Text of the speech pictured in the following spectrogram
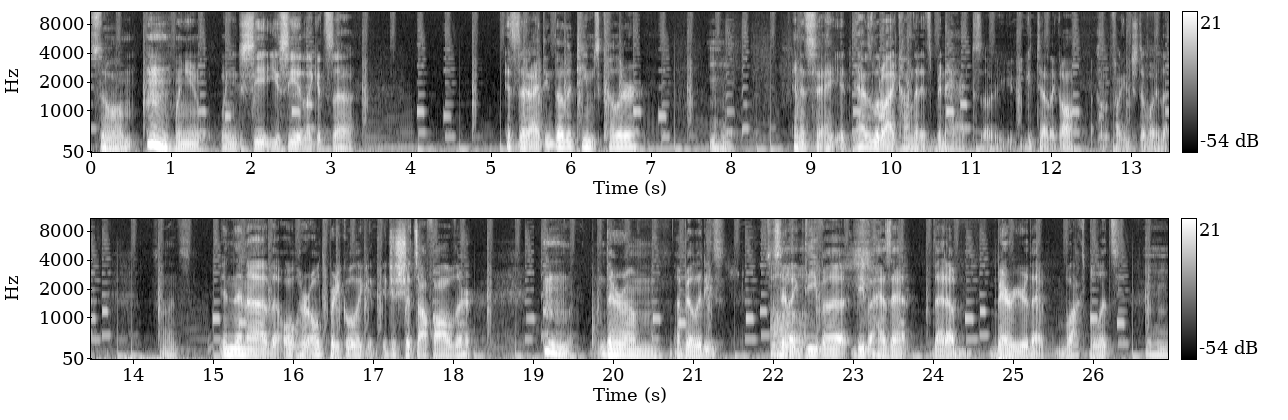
So um, when you when you see it, you see it like it's uh, it's the I think the other team's color, hmm and it's it has a little icon that it's been hacked. So you, you can tell like, oh, I'm fucking just avoid that. So that's and then uh the old, her ult's pretty cool. Like it, it just shuts off all of their their um abilities. So say Oh. like D.Va, D.Va has that that uh, barrier that blocks bullets. Mm-hmm.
